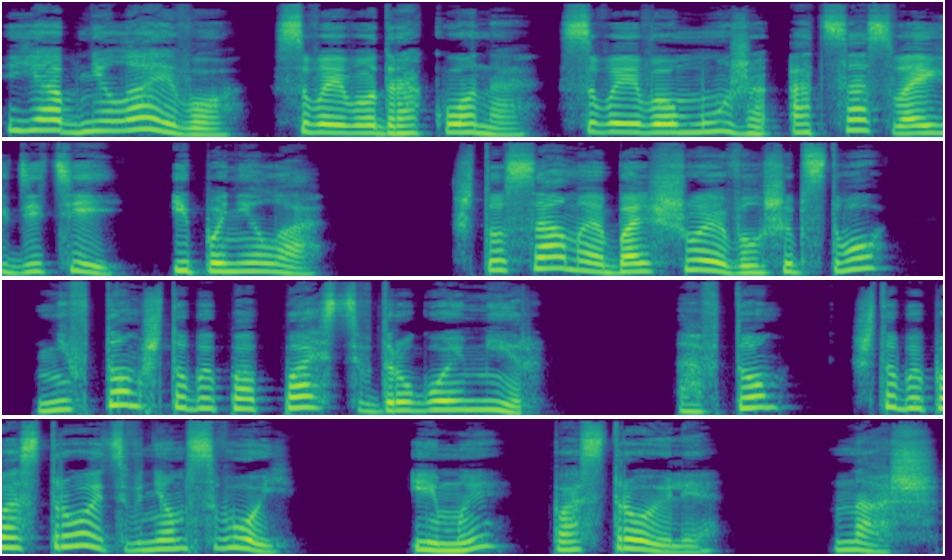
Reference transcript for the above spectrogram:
Я обняла его, своего дракона, своего мужа, отца своих детей, и поняла, что самое большое волшебство не в том, чтобы попасть в другой мир, а в том, чтобы построить в нем свой. И мы построили наш.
